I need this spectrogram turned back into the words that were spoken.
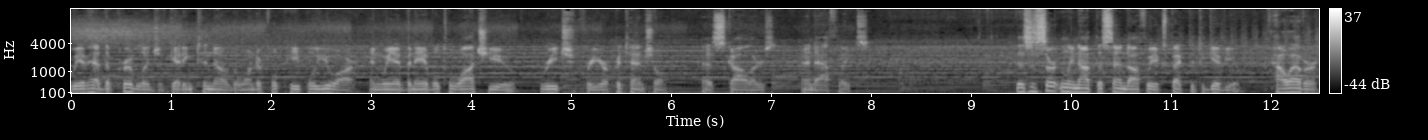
we have had the privilege of getting to know the wonderful people you are, and we have been able to watch you reach for your potential as scholars and athletes. This is certainly not the send off we expected to give you. However,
